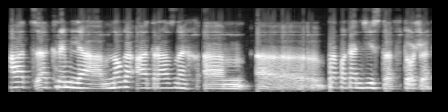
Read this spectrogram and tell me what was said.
от э, Кремля, много от разных эм, э, пропагандистов тоже,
